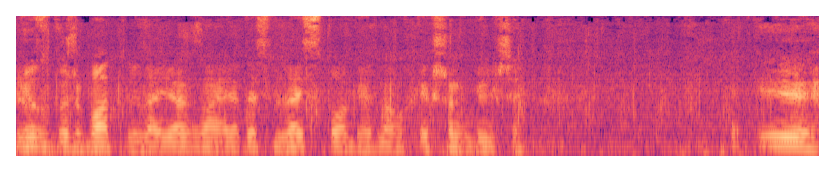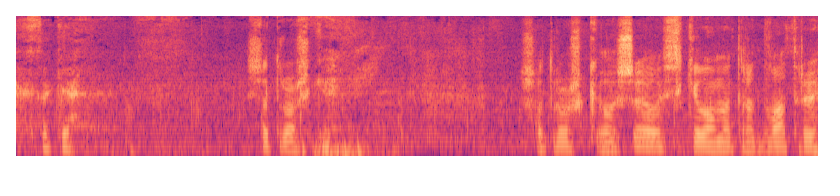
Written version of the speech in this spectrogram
Плюс дуже багато людей. Я не знаю, я десь людей 100 обігнав, якщо не більше. І таке. Ще трошки. Ще трошки лишилось, кілометр 2-3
